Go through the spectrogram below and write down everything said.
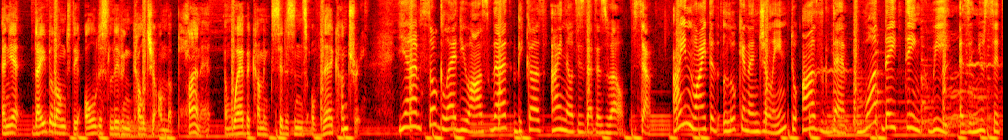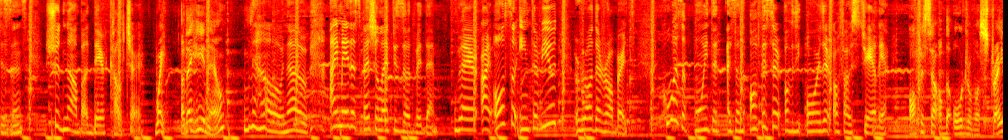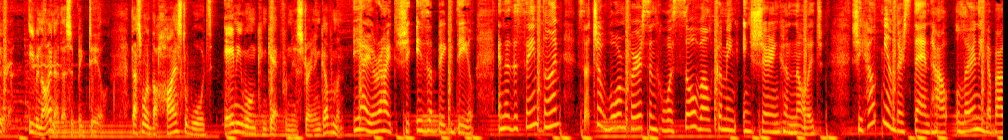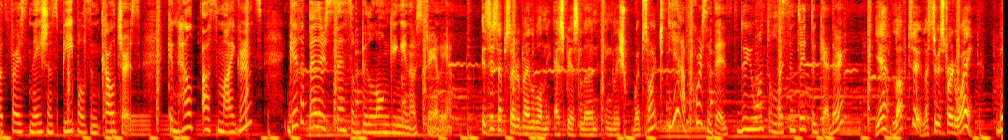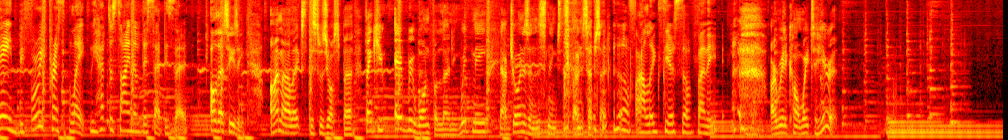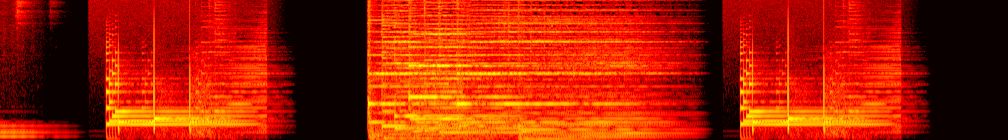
And yet, they belong to the oldest living culture on the planet, and we're becoming citizens of their country. Yeah, I'm so glad you asked that because I noticed that as well. So, I invited Luke and Angeline to ask them what they think we, as a new citizens, should know about their culture. Wait, are they here now? No, no. I made a special episode with them where I also interviewed Rhoda Roberts, who was appointed as an officer of the Order of Australia. Officer of the Order of Australia. Even I know that's a big deal. That's one of the highest awards anyone can get from the Australian government. Yeah, you're right. She is a big deal. And at the same time, such a warm person who was so welcoming in sharing her knowledge. She helped me understand how learning about First Nations peoples and cultures can help us migrants get a better sense of belonging in Australia. Is this episode available on the SBS Learn English website? Yeah, of course it is. Do you want to listen to it together? Yeah, love to. Let's do it straight away. Wait, before we press play, we have to sign off this episode. Oh, that's easy. I'm Alex. This was Josipa. Thank you, everyone, for learning with me. Now join us in listening to this bonus episode. oh, Alex, you're so funny. I really can't wait to hear it.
